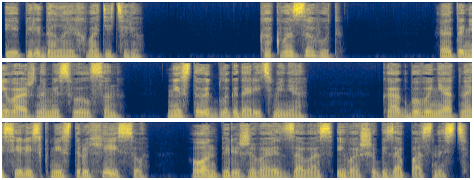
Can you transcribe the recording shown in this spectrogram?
и передала их водителю. «Как вас зовут?» «Это не важно, мисс Уилсон. Не стоит благодарить меня. Как бы вы ни относились к мистеру Хейсу, он переживает за вас и вашу безопасность».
